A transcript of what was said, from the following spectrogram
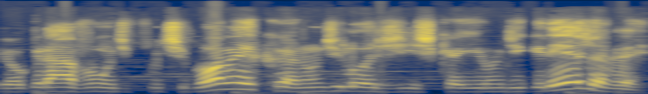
Eu gravo um de futebol americano, um de logística e um de igreja, velho.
